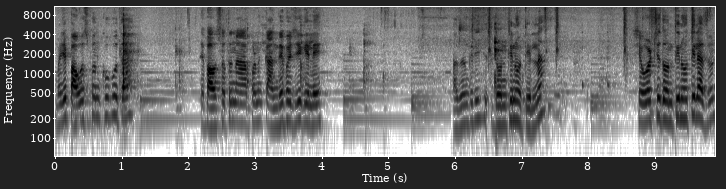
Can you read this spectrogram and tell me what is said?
म्हणजे पाऊस पण खूप होता. त्या पावसातून आपण कांदे भजी केले. अजून किती? दोन तीन होतील ना? शेवटचे दोन तीन होतील अजून.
